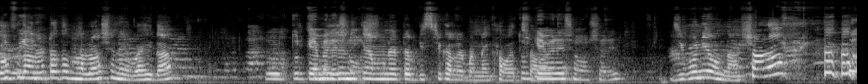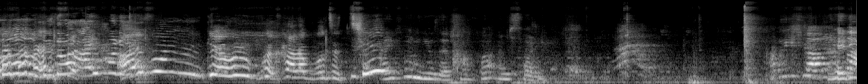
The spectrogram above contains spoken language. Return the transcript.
কফি তো ভালো আসে না বাহিদা। তোর ক্যামেরা জানি কেমন একটা বৃষ্টি কালার বানায় খাওয়াচ্ছ তোর ক্যামেরার সমস্যা রে। জীবনেও না সরো আইফোন আইফোন কেউ খারাপ বলছে। ছি। IPhone user Sampa very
